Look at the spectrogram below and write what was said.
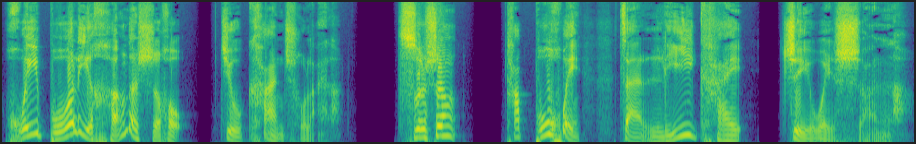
回伯利恒的时候，就看出来了，此生他不会。再离开这位神了。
